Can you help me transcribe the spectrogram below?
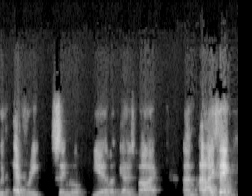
with every single year that goes by. Um, and I think,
